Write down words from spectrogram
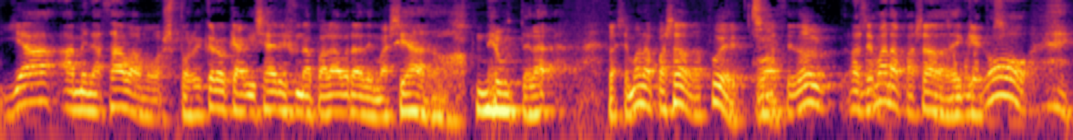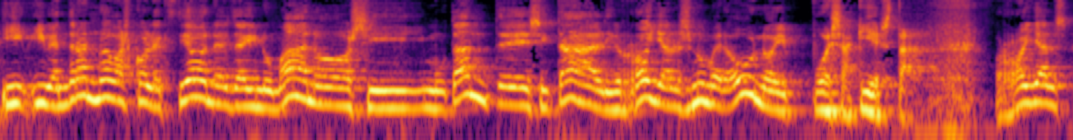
Ya amenazábamos, porque creo que avisar es una palabra demasiado neutra. La semana pasada fue, o hace dos, la semana pasada, de que, oh, y, y vendrán nuevas colecciones de inhumanos y mutantes y tal, y Royals número uno, y pues aquí está. Royals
